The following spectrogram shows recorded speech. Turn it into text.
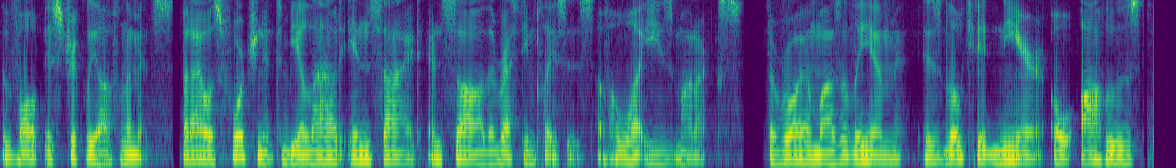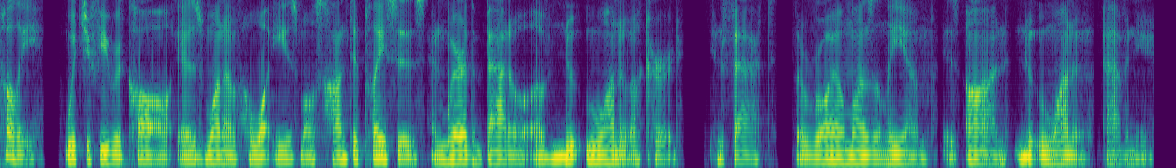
The vault is strictly off limits, but I was fortunate to be allowed inside and saw the resting places of Hawaii's monarchs. The Royal Mausoleum is located near Oahu's Pali, which, if you recall, is one of Hawaii's most haunted places and where the Battle of Nu'uanu occurred. In fact, the Royal Mausoleum is on Nu'uanu Avenue.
